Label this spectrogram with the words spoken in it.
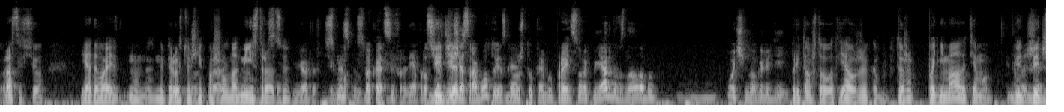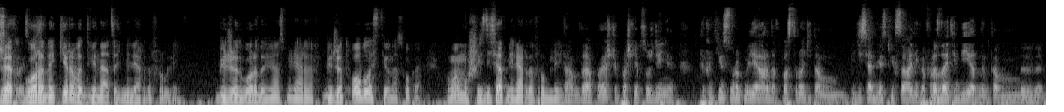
раз и все. Я давай ну, на, на первый источник Ну, пошел, да. на администрацию. 40 миллиардов. Сма- ну, такая цифра. Я просто сейчас, Бюджет- сейчас работаю, я скажу, Да. что как бы про эти 40 миллиардов знало бы очень много людей. При том, что вот я уже как бы тоже поднимал эту тему. Это Бю- бюджет цифра, города Кирова 12 миллиардов рублей. Бюджет города 12 миллиардов. Бюджет области у нас сколько? По-моему, 60 миллиардов рублей. Там, да, понимаешь, что пошли обсуждения? Да какие 40 миллиардов? Постройте там 50 детских садиков, раздайте бедным там. Да-да-да.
